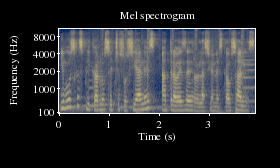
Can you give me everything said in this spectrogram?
y busca explicar los hechos sociales a través de relaciones causales.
